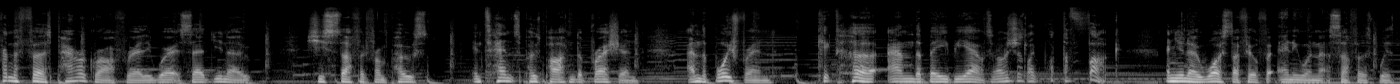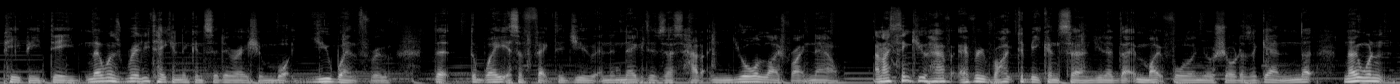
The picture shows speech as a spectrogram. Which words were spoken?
from the first paragraph really where it said, you know, she suffered from post intense postpartum depression and the boyfriend kicked her and the baby out and I was just like, what the fuck? And you know, whilst I feel for anyone that suffers with PPD, no one's really taken into consideration what you went through, that the way it's affected you and the negatives that's had in your life right now. And I think you have every right to be concerned, you know, that it might fall on your shoulders again. No, no one,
